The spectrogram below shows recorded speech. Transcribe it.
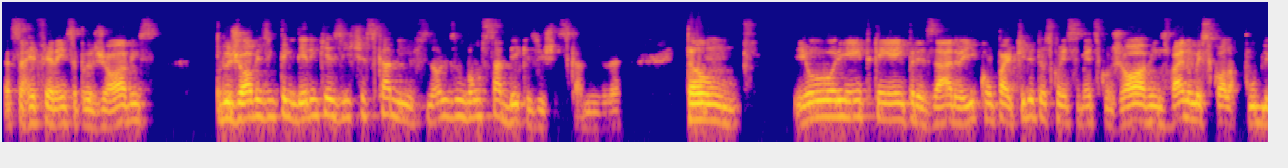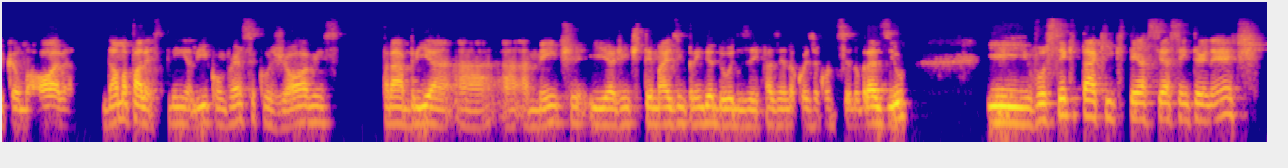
essa referência para os jovens, para os jovens entenderem que existe esse caminho, senão eles não vão saber que existe esse caminho, né? Então, eu oriento quem é empresário aí, compartilhe seus conhecimentos com jovens, vai numa escola pública uma hora, dá uma palestrinha ali, conversa com os jovens, para abrir a, a, a, mente e a gente ter mais empreendedores aí fazendo a coisa acontecer no Brasil. E você que está aqui, que tem acesso à internet,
